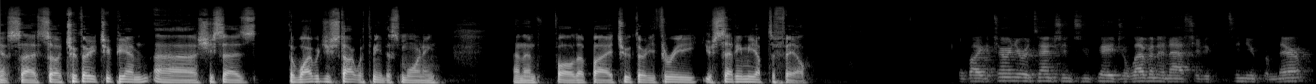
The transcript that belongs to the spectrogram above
Yes. Uh, so 2:32 p.m. Uh, she says, "The why would you start with me this morning?" And then followed up by 2:33, "You're setting me up to fail." If I could turn your attention to page 11 and ask you to continue from there.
